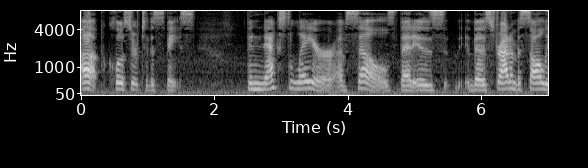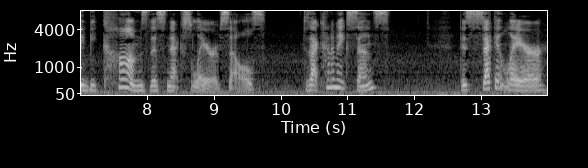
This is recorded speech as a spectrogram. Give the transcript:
up closer to the space. The next layer of cells that is the stratum basale becomes this next layer of cells. Does that kind of make sense? This second layer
